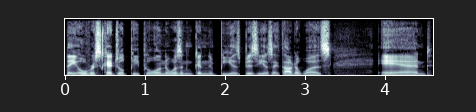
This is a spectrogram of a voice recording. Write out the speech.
they overscheduled people and it wasn't going to be as busy as I thought it was. And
